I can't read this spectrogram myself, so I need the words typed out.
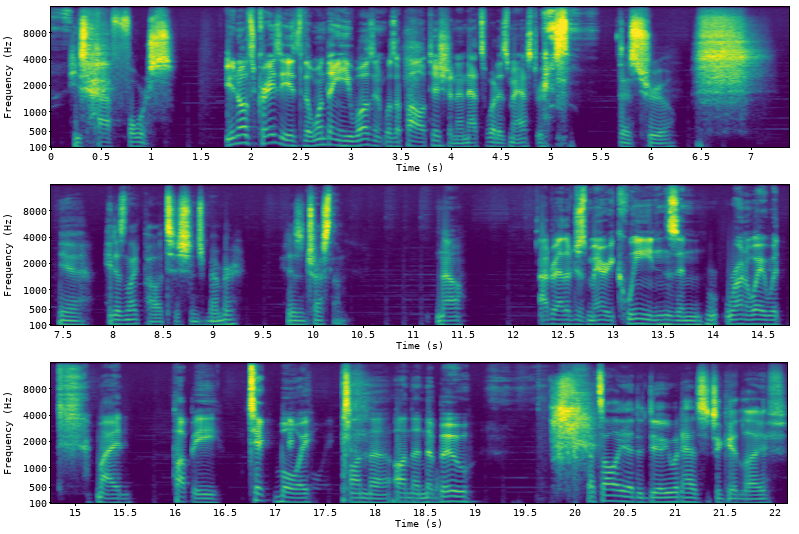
he's half force. you know, what's crazy. It's the one thing he wasn't was a politician, and that's what his master is. That's true. Yeah, he doesn't like politicians. Remember, he doesn't trust them. No, I'd rather just marry queens and run away with my puppy Tick Boy on the on the Naboo. That's all he had to do. He would have had such a good life.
